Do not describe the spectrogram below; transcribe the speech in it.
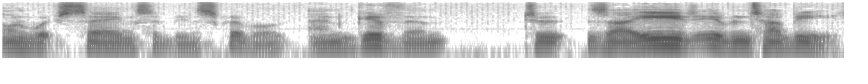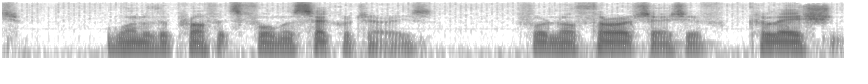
on which sayings had been scribbled, and give them to Zayd ibn Thabit, one of the Prophet's former secretaries, for an authoritative collation.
